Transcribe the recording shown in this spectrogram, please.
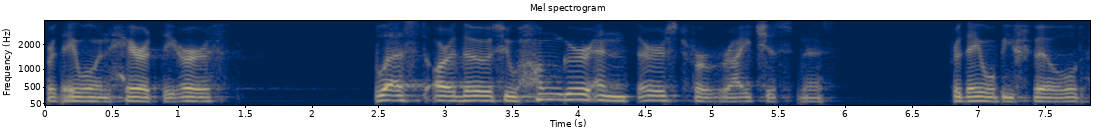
for they will inherit the earth. Blessed are those who hunger and thirst for righteousness, for they will be filled.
